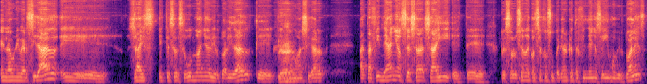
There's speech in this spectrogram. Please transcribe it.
en la universidad eh, ya es, este es el segundo año de virtualidad que, que vamos a llegar hasta fin de año, ya, hay este, resolución del Consejo Superior que hasta fin de año seguimos virtuales.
